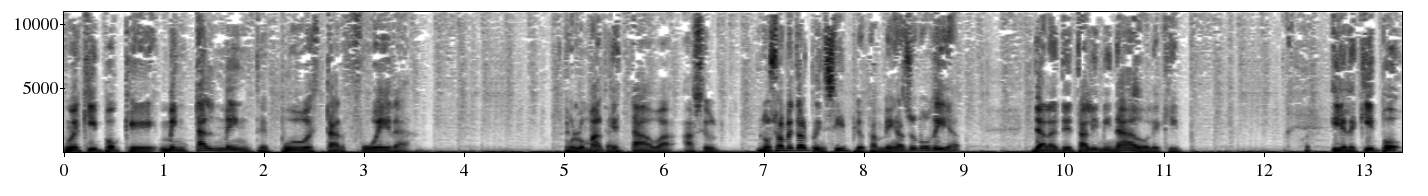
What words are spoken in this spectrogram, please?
Un equipo que mentalmente pudo estar fuera por lo mal que estaba hace no solamente al principio, también hace unos días ya está eliminado el equipo. Y el equipo,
